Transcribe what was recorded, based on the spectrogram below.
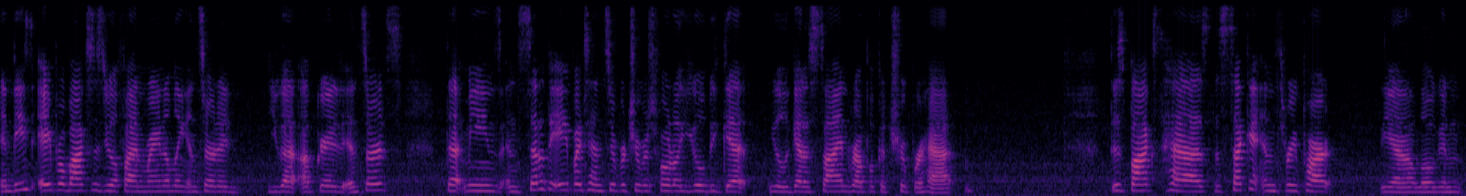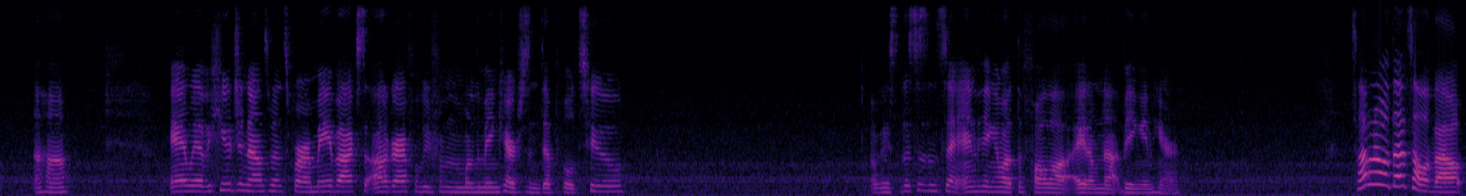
In these April boxes, you'll find randomly inserted, you got upgraded inserts. That means instead of the 8x10 Super Troopers photo, you'll be get you'll get a signed replica trooper hat. This box has the second and three part, yeah, Logan, uh-huh. And we have a huge announcements for our May box. The autograph will be from one of the main characters in Deadpool 2. Okay, so this doesn't say anything about the Fallout item not being in here. So I don't know what that's all about,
